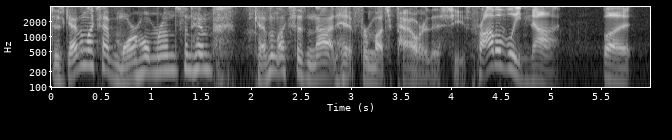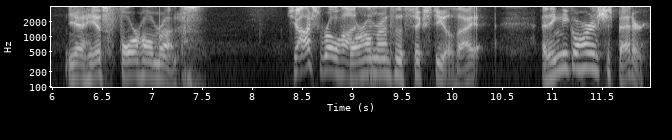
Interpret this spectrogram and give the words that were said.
Does Gavin Lux have more home runs than him? Gavin Lux has not hit for much power this season. Probably not, but yeah, he has four home runs. Josh Rojas. Four home runs and six steals. I I think Nico Hoerner is just better.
